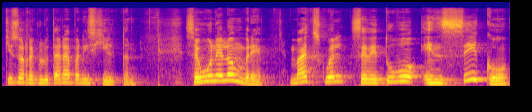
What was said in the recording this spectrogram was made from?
quiso reclutar a Paris Hilton. Según el hombre, Maxwell se detuvo en seco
